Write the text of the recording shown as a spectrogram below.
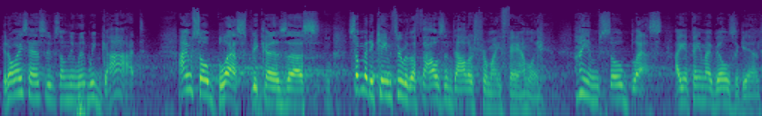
it always has to do with something that we got. I'm so blessed because uh, somebody came through with a $1,000 for my family. I am so blessed. I can pay my bills again.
